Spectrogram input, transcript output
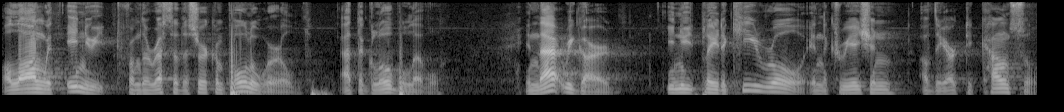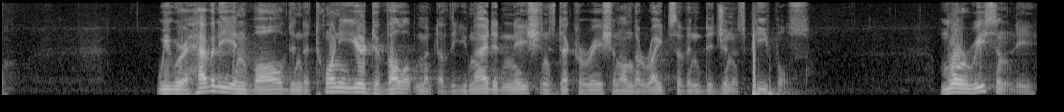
along with Inuit from the rest of the circumpolar world at the global level. In that regard, Inuit played a key role in the creation of the Arctic Council. We were heavily involved in the 20 year development of the United Nations Declaration on the Rights of Indigenous Peoples. More recently,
